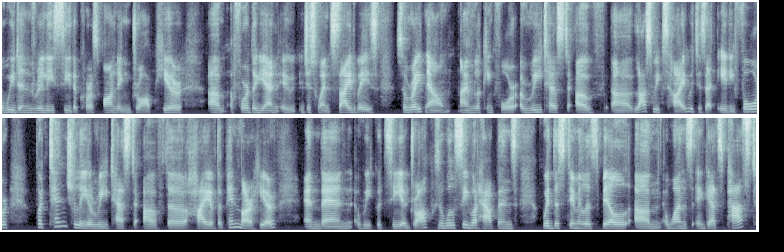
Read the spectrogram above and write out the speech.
we didn't really see the corresponding drop here um, for the yen, it just went sideways. So right now, I'm looking for a retest of uh, last week's high, which is at 84, potentially a retest of the high of the pin bar here, and then we could see a drop. So we'll see what happens with the stimulus bill um, once it gets passed.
